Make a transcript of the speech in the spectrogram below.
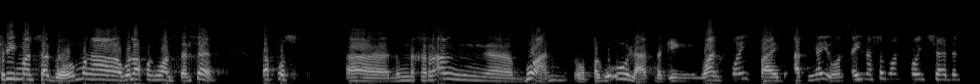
three months ago, mga wala pang 1%. Tapos ah, nung nakaraang ah, buwan o pag-uulat naging 1.5 at ngayon ay nasa 1.7%.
